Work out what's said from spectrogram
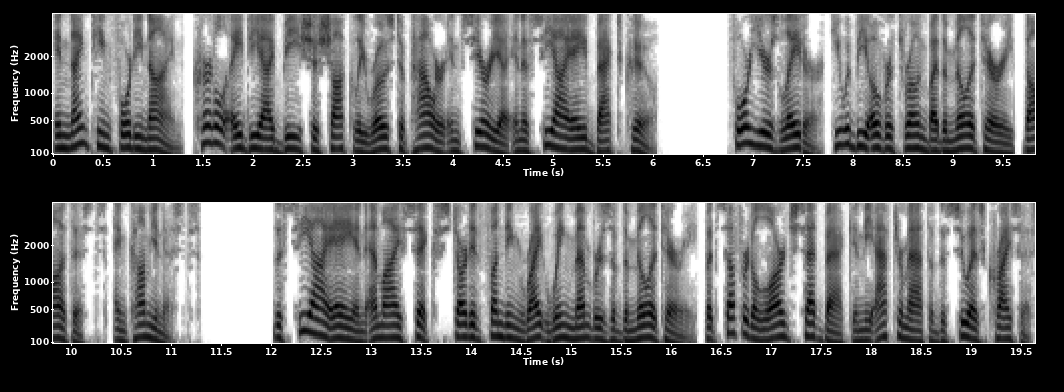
In 1949, Colonel Adib Shishakli rose to power in Syria in a CIA-backed coup. Four years later, he would be overthrown by the military, Ba'athists, and Communists. The CIA and MI6 started funding right-wing members of the military, but suffered a large setback in the aftermath of the Suez Crisis.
